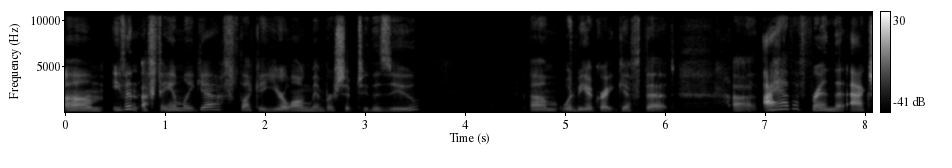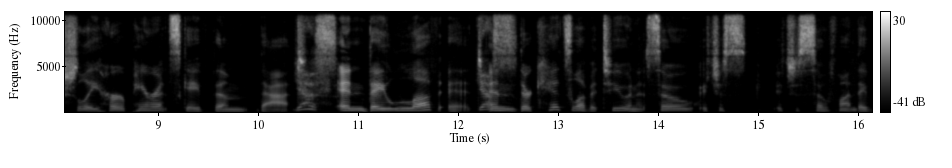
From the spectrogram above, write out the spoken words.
Um, even a family gift, like a year long membership to the zoo, um, would be a great gift that, uh, I have a friend that actually her parents gave them that. yes, And they love it. Yes. And their kids love it too. And it's so it's just it's just so fun. They've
